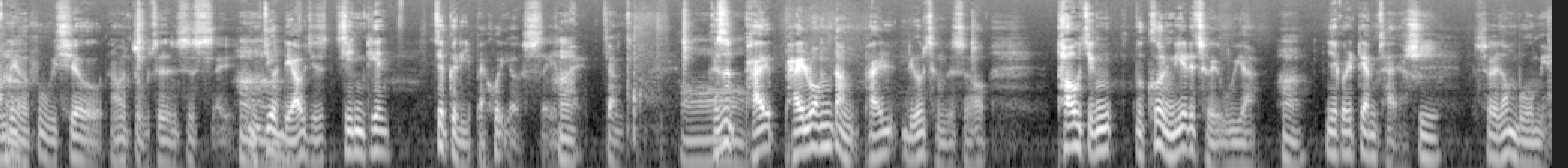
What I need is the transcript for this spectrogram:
旁边有副秀，然后主持人是谁，你就了解今天这个礼拜会有谁来这样子。哦，可是排排 round down 排流程的时候，头前有可能你在找位啊，嗯，你在点菜啊，是，所以拢无名。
